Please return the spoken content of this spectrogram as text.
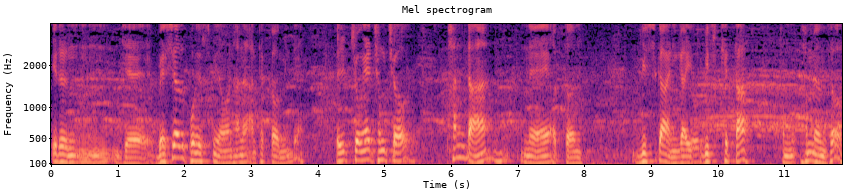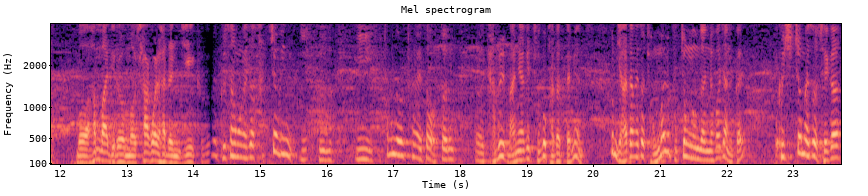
이런 음, 이제 메시지를 보냈으면 하는 안타까움인데 일종의 정책 판단의 어떤 미스가 아닌가 미숙했다 하면서 뭐 한마디로 뭐 사과를 하든지 그 상황에서 사적인 이, 그, 이 통로를 통해서 어떤 어, 답을 만약에 주고 받았다면 그럼 야당에서 정말로 국정농단이라고 하지 않을까요? 그 시점에서 제가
